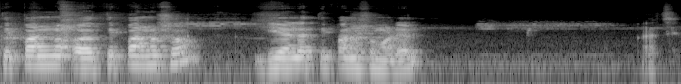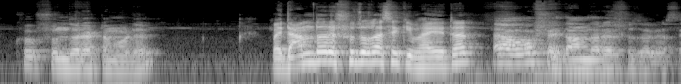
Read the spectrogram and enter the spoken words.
তিপ্পান্ন তিপ্পান্নশো ডিএল তিপ্পান্নশো মডেল আচ্ছা। খুব সুন্দর একটা মডেল ভাই দাম দরের সুযোগ আছে কি ভাই এটার? হ্যাঁ অবশ্যই দাম দরের সুযোগ আছে।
